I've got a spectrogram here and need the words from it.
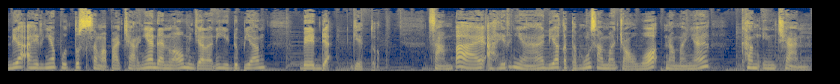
Dia akhirnya putus sama pacarnya dan mau menjalani hidup yang beda gitu. Sampai akhirnya dia ketemu sama cowok namanya Kang Inchan.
